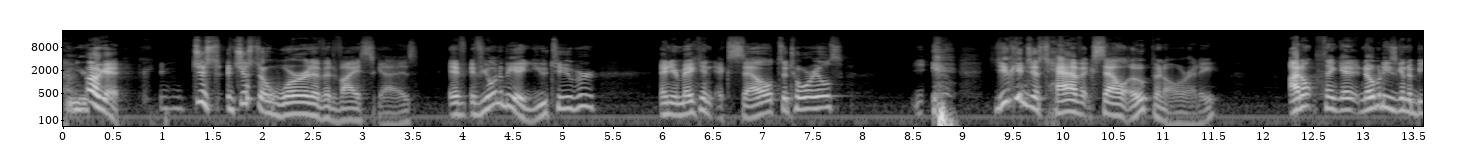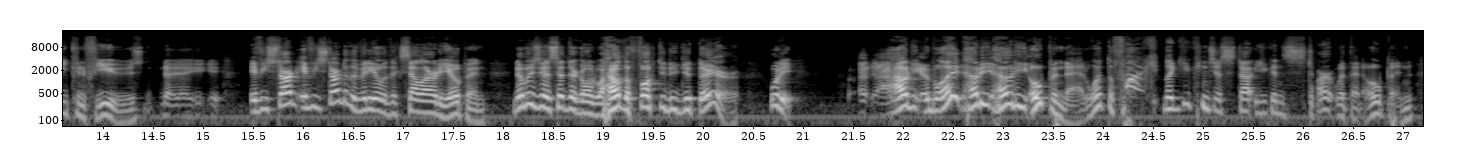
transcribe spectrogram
on your Okay. Just just a word of advice, guys. If if you want to be a YouTuber, and you're making Excel tutorials, you can just have Excel open already. I don't think nobody's going to be confused. If you start if you started the video with Excel already open, nobody's going to sit there going, "Well, how the fuck did he get there? What do you uh, how do you what? How do you how do you open that? What the fuck? Like you can just start you can start with it open.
